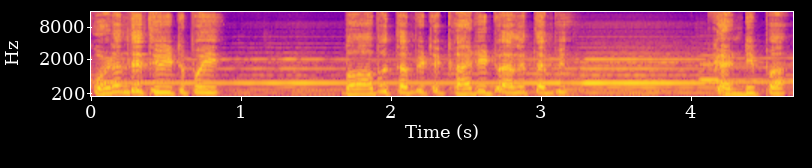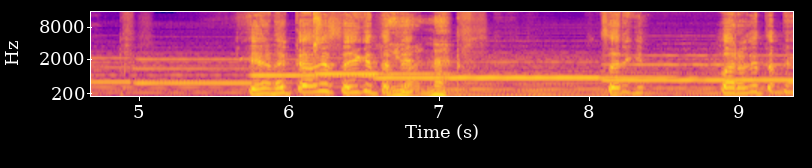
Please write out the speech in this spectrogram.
குழந்தை தூக்கிட்டு போய் பாபு தம்பிட்ட காட்டிட்டு வாங்க தம்பி. கண்டிப்பா. எனக்காக செய்க தம்பி. சரிங்க. வரங்க தம்பி.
